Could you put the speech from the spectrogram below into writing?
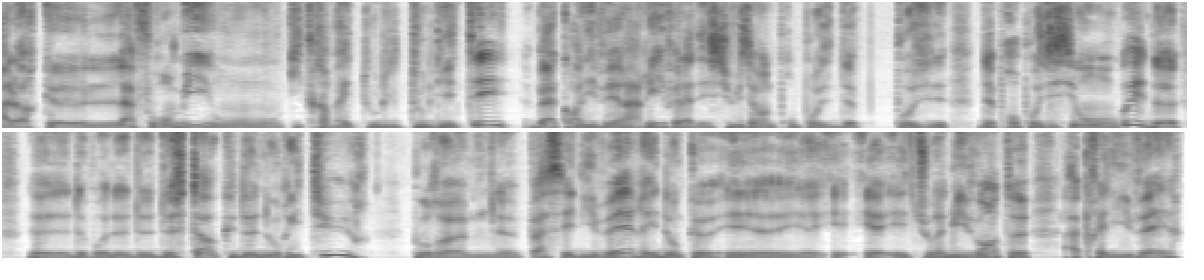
Alors que la fourmi, on, qui travaille tout, tout l'été, ben, quand l'hiver arrive, elle a des suffisamment de, propos, propositions, de, de, de, de, stock, de nourriture pour euh, passer l'hiver et donc euh, toujours être vivante après l'hiver.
